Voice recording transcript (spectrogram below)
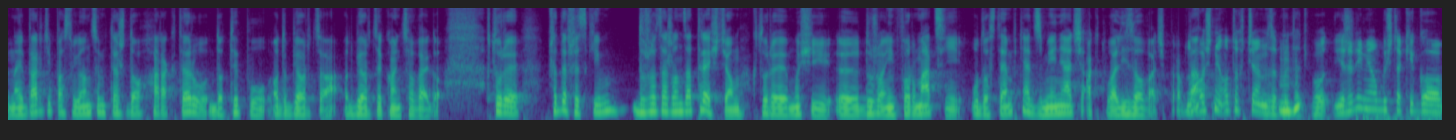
najbardziej pasującym też do charakteru, do typu odbiorca, odbiorcy końcowego, który przede wszystkim dużo zarządza treścią, który musi dużo informacji udostępniać, zmieniać, aktualizować, prawda? No właśnie o to chciałem zapytać, bo jeżeli miałbyś takiego,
